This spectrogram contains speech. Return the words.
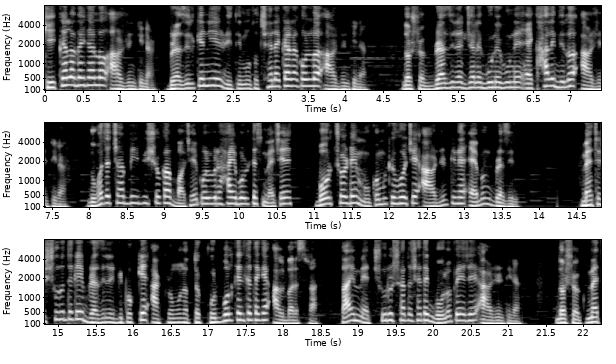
কি খেলা দেখাল আর্জেন্টিনা ব্রাজিলকে নিয়ে রীতিমতো ছেলে খেলা করল আর্জেন্টিনা। দর্শক, ব্রাজিলের জালে গুনে গুনে এক হালি দিল আর্জেন্টিনা। দু বিশ্বকাপ বাছাই পর্বের হাই ভোল্টেজ ম্যাচে বোর্ডশটে মুখোমুখি হয়েছে আর্জেন্টিনা এবং ব্রাজিল। ম্যাচের শুরু থেকেই ব্রাজিলের বিপক্ষে আক্রমণাত্মক ফুটবল খেলতে থাকে আলবারেসরা। তাই ম্যাচ শুরুর সাথে সাথে গোলও পেয়ে যায় আর্জেন্টিনা। দর্শক, ম্যাচ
